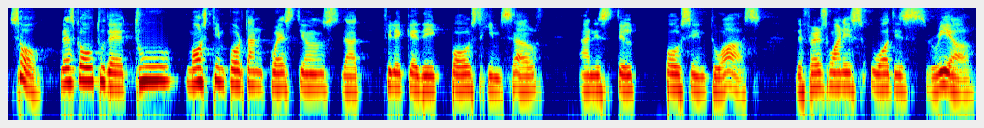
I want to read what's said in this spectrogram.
So let's go to the two most important questions that Philip K. Dick posed himself and is still posing to us. The first one is what is real?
